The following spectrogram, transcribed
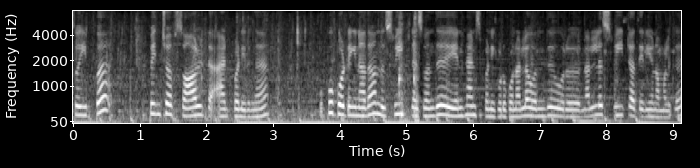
ஸோ இப்போ பிஞ்ச் ஆஃப் சால்ட் ஆட் பண்ணிடுங்க. உப்பு போட்டிங்கன்னா தான் அந்த ஸ்வீட்னஸ் வந்து என்ஹான்ஸ் பண்ணி கொடுக்கும். நல்லா வந்து ஒரு நல்ல ஸ்வீட்டாக தெரியும் நம்மளுக்கு.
